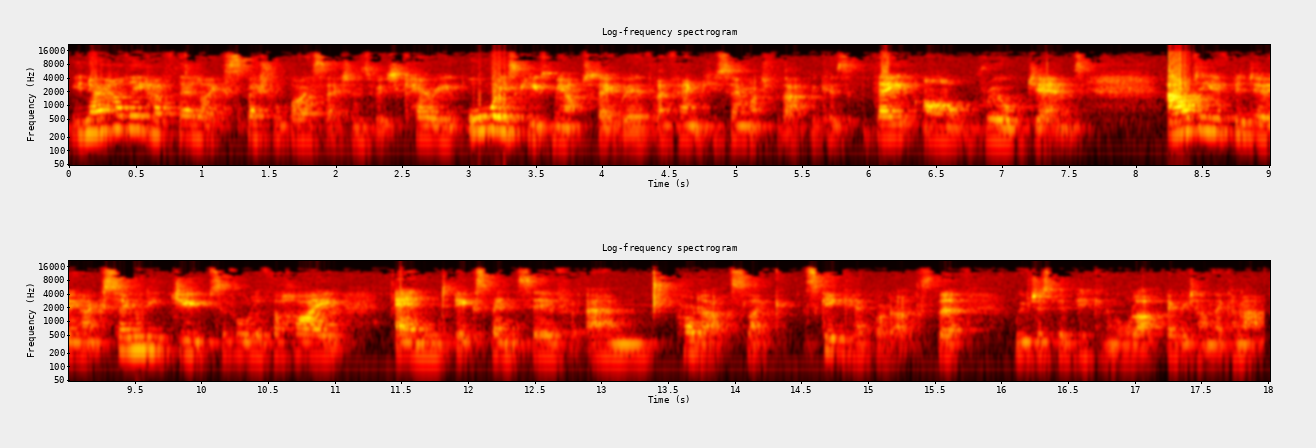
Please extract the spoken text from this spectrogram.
you know how they have their like special buy sections, which Kerry always keeps me up to date with. I thank you so much for that because they are real gems. Aldi have been doing like so many dupes of all of the high end expensive um, products like skincare products that we've just been picking them all up every time they come out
